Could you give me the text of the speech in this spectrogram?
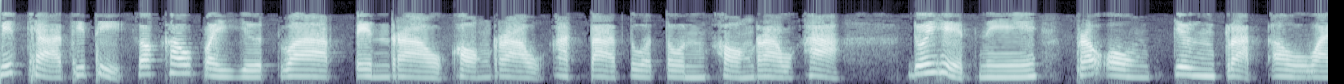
มิจฉาทิฐิก็เข้าไปยึดว่าเป็นเราของเราอัตตาตัวตนของเราค่ะ ด้วยเหตุนี้ พระองค์จึงตรัสเอาไว้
